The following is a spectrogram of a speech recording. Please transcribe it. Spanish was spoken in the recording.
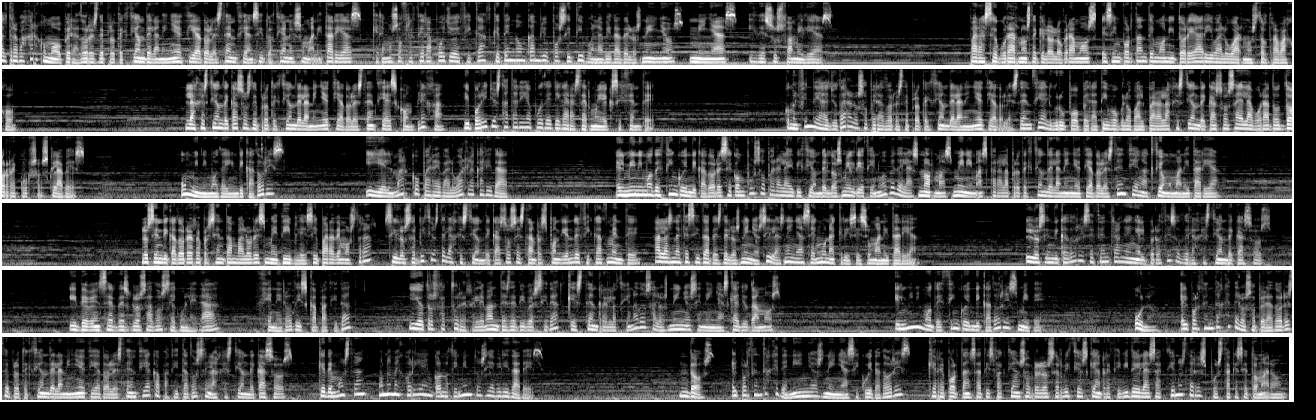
Al trabajar como operadores de protección de la niñez y adolescencia en situaciones humanitarias, queremos ofrecer apoyo eficaz que tenga un cambio positivo en la vida de los niños, niñas y de sus familias. Para asegurarnos de que lo logramos, es importante monitorear y evaluar nuestro trabajo. La gestión de casos de protección de la niñez y adolescencia es compleja y por ello esta tarea puede llegar a ser muy exigente. Con el fin de ayudar a los operadores de protección de la niñez y adolescencia, el Grupo Operativo Global para la Gestión de Casos ha elaborado dos recursos claves. Un mínimo de indicadores y el marco para evaluar la calidad. El mínimo de cinco indicadores se compuso para la edición del 2019 de las normas mínimas para la protección de la niñez y adolescencia en acción humanitaria. Los indicadores representan valores medibles y para demostrar si los servicios de la gestión de casos están respondiendo eficazmente a las necesidades de los niños y las niñas en una crisis humanitaria. Los indicadores se centran en el proceso de la gestión de casos y deben ser desglosados según la edad, género, discapacidad y otros factores relevantes de diversidad que estén relacionados a los niños y niñas que ayudamos. El mínimo de cinco indicadores mide 1. El porcentaje de los operadores de protección de la niñez y adolescencia capacitados en la gestión de casos, que demuestran una mejoría en conocimientos y habilidades. 2 el porcentaje de niños, niñas y cuidadores que reportan satisfacción sobre los servicios que han recibido y las acciones de respuesta que se tomaron.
